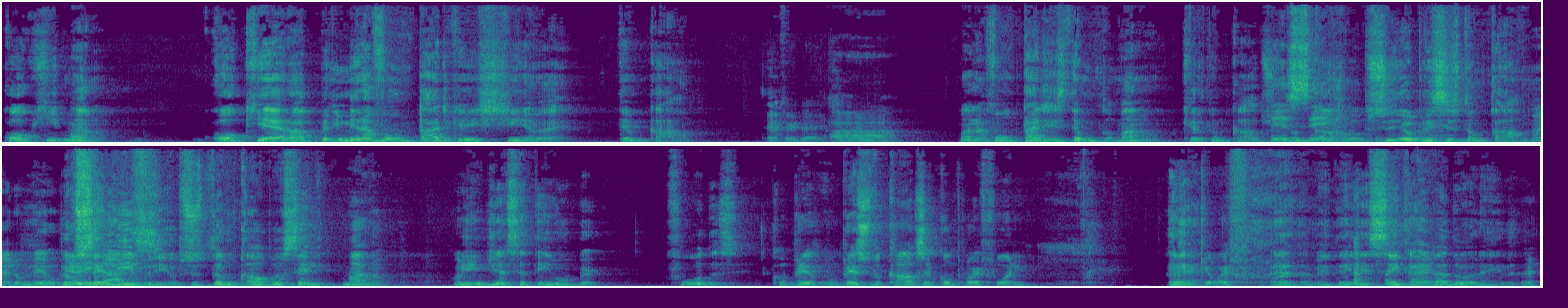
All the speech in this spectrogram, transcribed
Qual que, mano, qual que era a primeira vontade que a gente tinha, velho? Ter um carro. É verdade. Ah, Mano, a vontade de ter um carro. Mano, eu quero ter um carro. preciso ter um Desejo. carro. Eu, preciso, eu preciso ter um carro, mano. Era o meu. Pra eu ser livre. Eu preciso ter um carro pra eu ser livre. Mano, hoje em dia você tem Uber. Foda-se. com, com o preço do carro você compra um iPhone. É. Você quer o iPhone. É, também tem isso. Sem carregador ainda.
